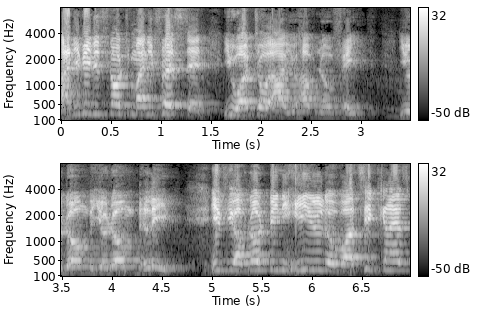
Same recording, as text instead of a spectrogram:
And if it is not manifested, you are told, ah, you have no faith. You don't, you don't believe. If you have not been healed of a sickness,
